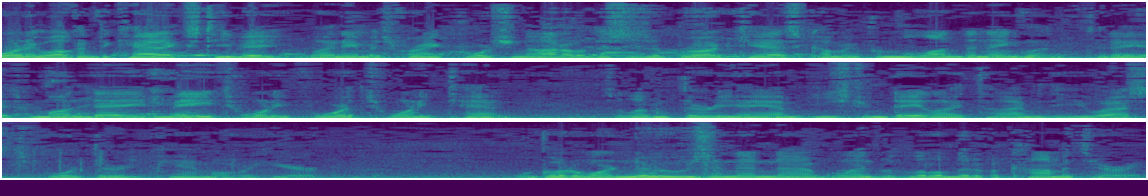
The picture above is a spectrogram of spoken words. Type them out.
morning. Welcome to CATEX TV. My name is Frank Fortunato. This is a broadcast coming from London, England. Today is Monday, May 24th, 2010. It's 11:30 a.m. Eastern Daylight Time in the U.S. It's 4:30 p.m. over here. We'll go to our news and then uh, we'll end with a little bit of a commentary.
